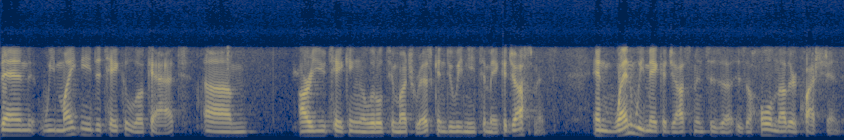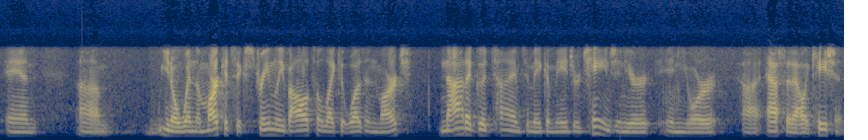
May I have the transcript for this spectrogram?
then we might need to take a look at um, are you taking a little too much risk and do we need to make adjustments? And when we make adjustments is a, is a whole other question. And, um, you know, when the market's extremely volatile like it was in March, not a good time to make a major change in your, in your uh, asset allocation.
